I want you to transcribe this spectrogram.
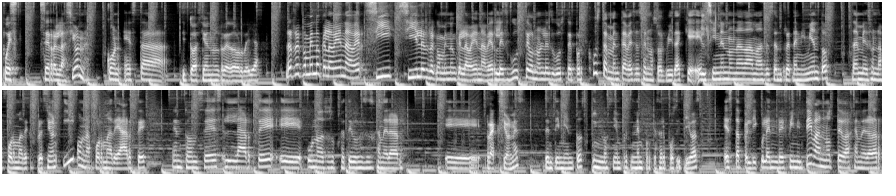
pues se relaciona con esta situación alrededor de ella. Les recomiendo que la vayan a ver. Sí, sí, les recomiendo que la vayan a ver, les guste o no les guste, porque justamente a veces se nos olvida que el cine no nada más es entretenimiento, también es una forma de expresión y una forma de arte. Entonces, el arte, eh, uno de sus objetivos es generar eh, reacciones sentimientos y no siempre tienen por qué ser positivas. Esta película en definitiva no te va a generar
